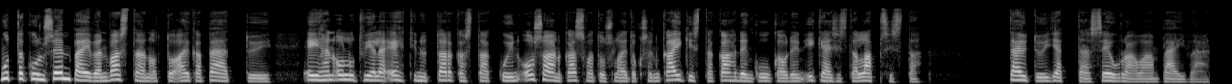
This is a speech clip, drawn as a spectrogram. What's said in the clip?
Mutta kun sen päivän vastaanottoaika päättyi, ei hän ollut vielä ehtinyt tarkastaa kuin osan kasvatuslaitoksen kaikista kahden kuukauden ikäisistä lapsista. Täytyi jättää seuraavaan päivään.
